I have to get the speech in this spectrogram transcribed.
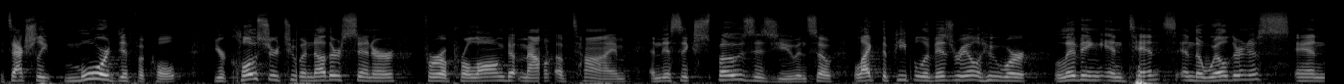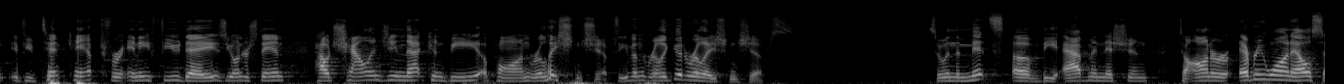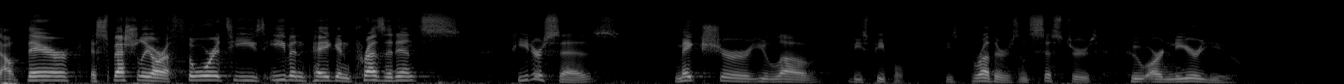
It's actually more difficult. You're closer to another sinner for a prolonged amount of time, and this exposes you. And so, like the people of Israel who were living in tents in the wilderness, and if you've tent camped for any few days, you understand how challenging that can be upon relationships, even really good relationships. So, in the midst of the admonition to honor everyone else out there, especially our authorities, even pagan presidents, Peter says, make sure you love these people, these brothers and sisters who are near you.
